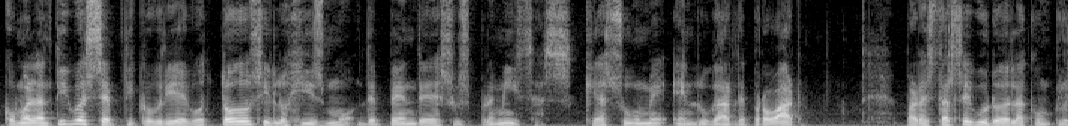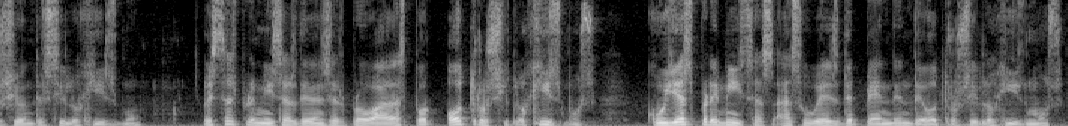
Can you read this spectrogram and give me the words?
Como el antiguo escéptico griego, todo silogismo depende de sus premisas, que asume en lugar de probar. Para estar seguro de la conclusión del silogismo, estas premisas deben ser probadas por otros silogismos, cuyas premisas a su vez dependen de otros silogismos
